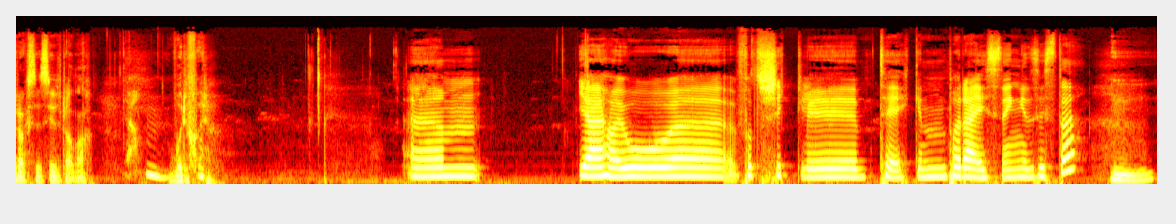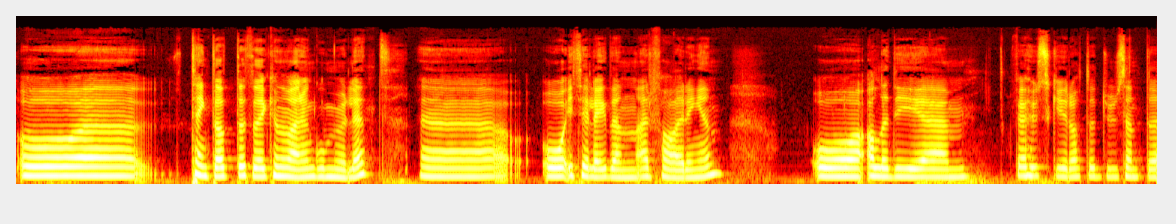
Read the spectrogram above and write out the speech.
praksis i utlandet. Ja. Mm. Hvorfor? Um, jeg har jo uh, fått skikkelig teken på reising i det siste. Mm. Og uh, tenkte at dette kunne være en god mulighet. Uh, og i tillegg den erfaringen og alle de um, For jeg husker at du sendte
